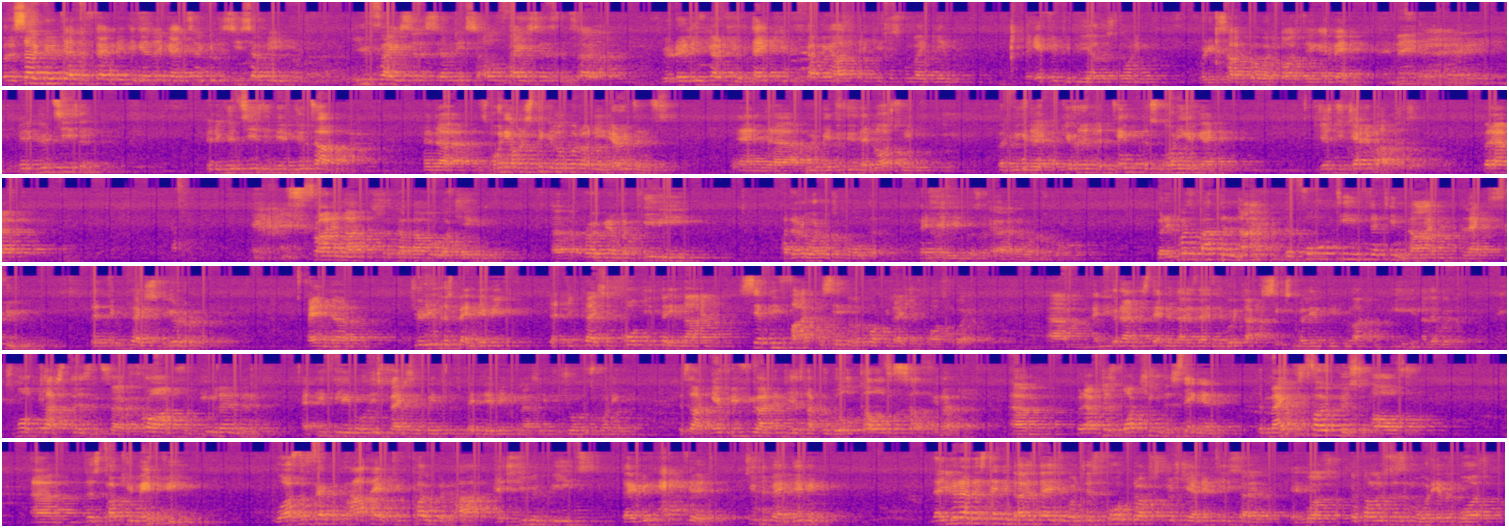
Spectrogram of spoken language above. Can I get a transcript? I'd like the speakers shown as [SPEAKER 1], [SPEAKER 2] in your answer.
[SPEAKER 1] But it's so good to have the family together again. It's So good to see so many new faces, so many old faces, and so we really encourage you. Thank you for coming out. Thank you just for making the effort to be here this morning. We're excited about what God's doing. Amen.
[SPEAKER 2] Amen.
[SPEAKER 1] It's been a good season. It's been a good season. It's been a good time. And uh, this morning I want to speak a little bit on inheritance. And uh, we were meant to do that last week. But we're going to give it an attempt this morning again, just to chat about this. But uh, Friday night, I saw Tala watching a, a program on TV. I don't know what it was called, the pandemic or something, I don't know what it was called. But it was about the, nine, the 1439 black flu that took place in Europe. And uh, during this pandemic that took place in 1439, 75% of the population passed away. Um, and you got to understand in those days there were like 6 million people like in here. You know, there were small clusters, and so France and England and, and Italy and all these places went through the pandemic. And I said to Sean this morning, it's like every few years, like the world calls itself, you know. Um, but I was just watching this thing, and the main focus of um, this documentary was the fact of how they had to cope and how, as human beings, they reacted to the pandemic. Now you to understand in those days it was just Orthodox Christianity, so it was Catholicism or whatever it was.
